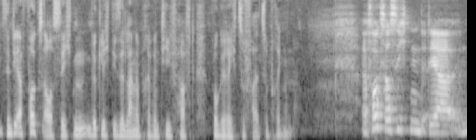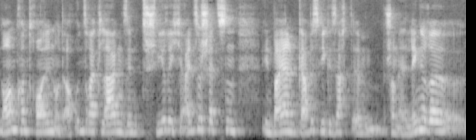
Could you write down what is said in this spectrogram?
sind die Erfolgsaussichten, wirklich diese lange Präventivhaft vor Gericht zu Fall zu bringen? Erfolgsaussichten der Normkontrollen und auch unserer Klagen sind schwierig einzuschätzen. In Bayern gab es, wie gesagt, ähm, schon eine längere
